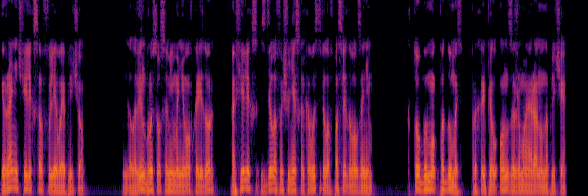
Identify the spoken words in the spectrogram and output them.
и ранить Феликса в левое плечо. Головин бросился мимо него в коридор, а Феликс, сделав еще несколько выстрелов, последовал за ним. «Кто бы мог подумать?» — прохрипел он, зажимая рану на плече.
